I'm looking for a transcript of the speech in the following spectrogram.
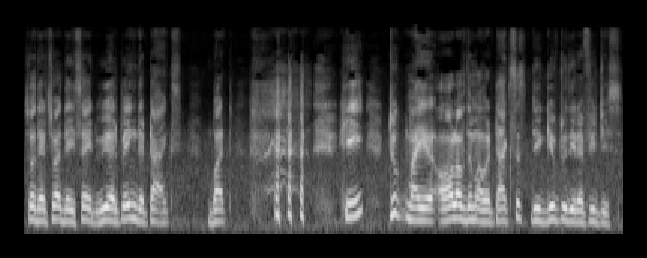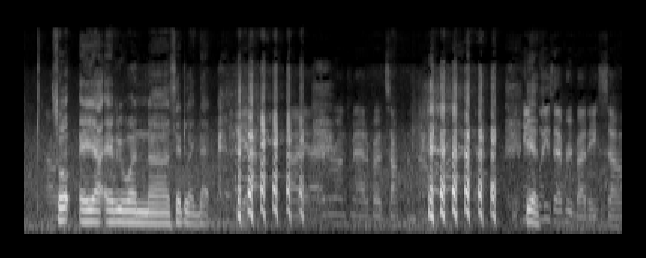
So that's why they said we are paying the tax, but he took my all of them our taxes to give to the refugees. So uh, yeah, everyone uh, said like that. Yeah. oh, yeah. Everyone's mad about something. Though. Yeah. You can't Yes. please everybody, so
